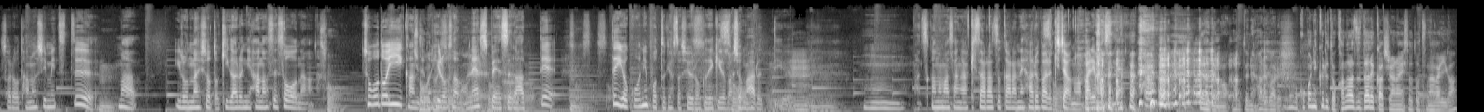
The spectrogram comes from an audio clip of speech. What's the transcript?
それを楽しみつつ、うん。まあいろんな人と気軽に話せそうなそちょうどいい感じの広さのねそうスペースがあって、うそうそう。そうで横にポッドキャスト収録できる場所があるっていう。う。んうん、松鹿沼さんが木更津からねはるばる来ちゃうの分かりますね。いやでも本当にはるばる。でもここに来ると必ず誰か知らない人とつながりが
